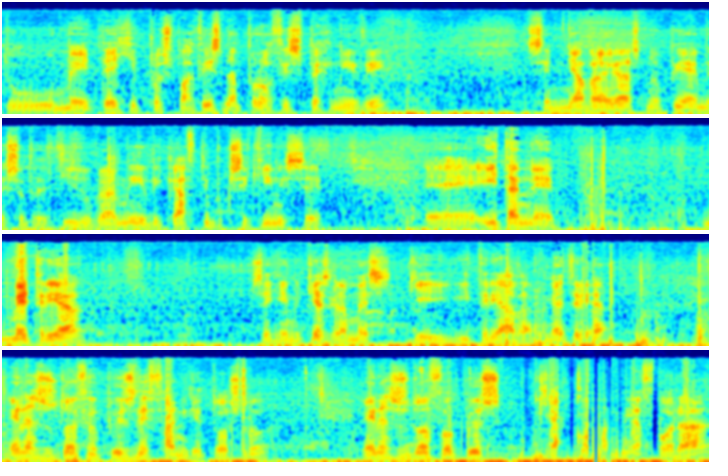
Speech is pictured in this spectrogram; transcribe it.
του Μέιτ. Έχει προσπαθήσει να προωθήσει παιχνίδι σε μια βραδιά στην οποία η μεσοπαιδευτική του γραμμή, ειδικά αυτή που ξεκίνησε, ε, ήταν μέτρια σε γενικές γραμμές και η τριάδα μέτρια. Ένας Ζουντόφι ο οποίος δεν φάνηκε τόσο. Ένας Ζουντόφι ο οποίος για ακόμα μία φορά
